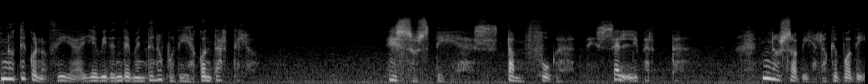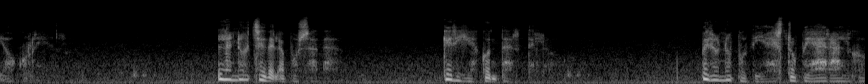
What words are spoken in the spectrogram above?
No te conocía y evidentemente no podía contártelo. Esos días tan fugaces, en libertad, no sabía lo que podía ocurrir. La noche de la posada. Quería contártelo. Pero no podía estropear algo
